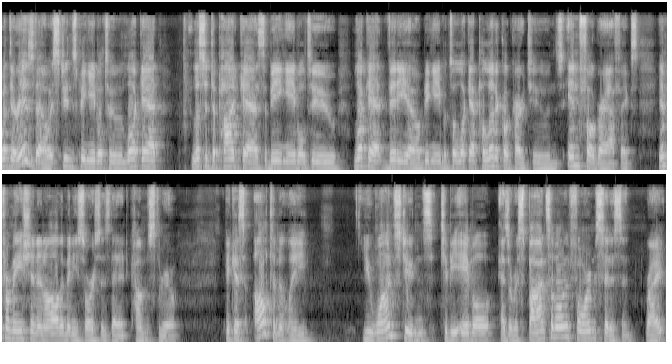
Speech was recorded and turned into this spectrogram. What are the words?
what there is, though, is students being able to look at, listen to podcasts, being able to look at video, being able to look at political cartoons, infographics, information, and all the many sources that it comes through. Because ultimately, you want students to be able, as a responsible, informed citizen, right?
